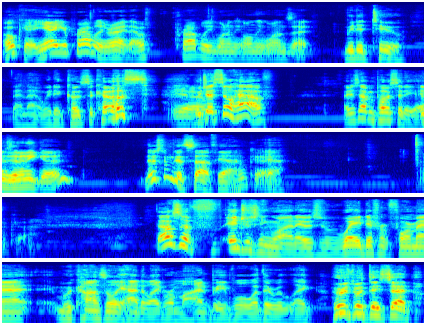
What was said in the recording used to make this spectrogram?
Okay, yeah, you're probably right. That was probably one of the only ones that. We did two that night. We did Coast to Coast, Yeah. which I still have. I just haven't posted it yet. Is it any good? There's some good stuff. Yeah. Okay. Yeah. Okay. That was a f- interesting one. It was way different format. We constantly had to like remind people what they were like. Here's what they said.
